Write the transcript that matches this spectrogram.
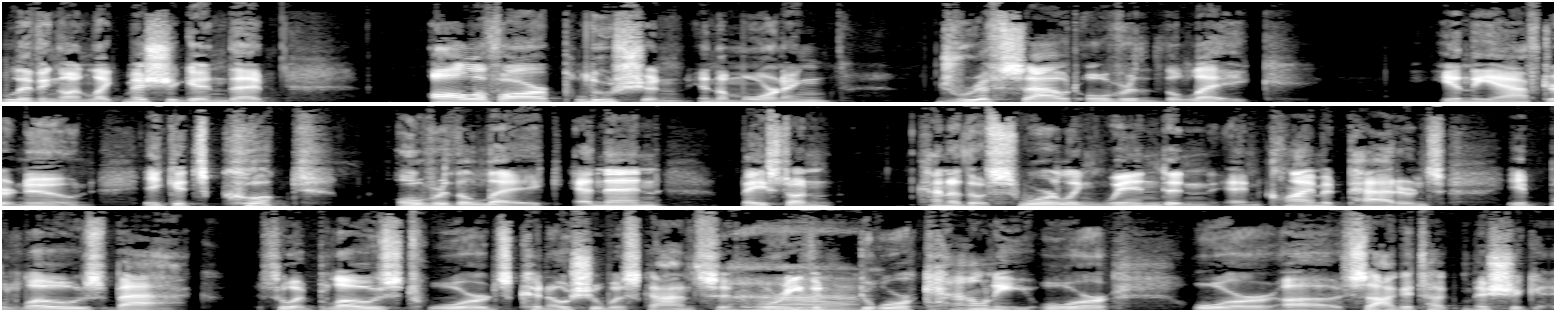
living on Lake Michigan that all of our pollution in the morning drifts out over the lake in the afternoon. It gets cooked over the lake, and then based on kind of those swirling wind and, and climate patterns, it blows back. So it blows towards Kenosha, Wisconsin, or even Door County, or or uh, Saugatuck, Michigan.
